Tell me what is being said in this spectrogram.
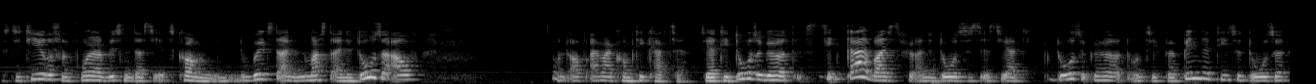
dass die Tiere schon vorher wissen, dass sie jetzt kommen. Du, willst ein, du machst eine Dose auf und auf einmal kommt die Katze. Sie hat die Dose gehört, es ist egal, was für eine Dose es ist, sie hat die Dose gehört und sie verbindet diese Dose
